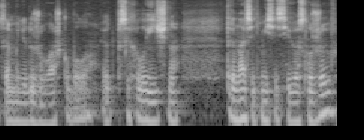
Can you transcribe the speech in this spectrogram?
Це мені дуже важко було. І от психологічно 13 місяців я служив,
